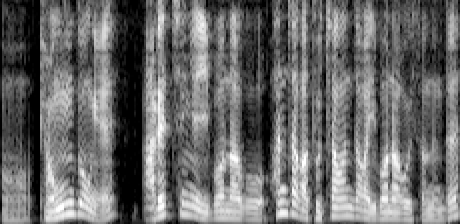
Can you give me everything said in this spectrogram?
어, 병동에 아래층에 입원하고 환자가 두창 환자가 입원하고 있었는데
